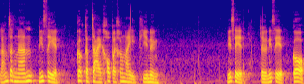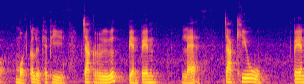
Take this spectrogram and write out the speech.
หลังจากนั้นนิเศษก็กระจายเข้าไปข้างในอีกทีหนึ่งนิเศษเจอนิเศษก็หมดก็เหลือแค่ p จากหรือเปลี่ยนเป็นและจาก q เป็น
